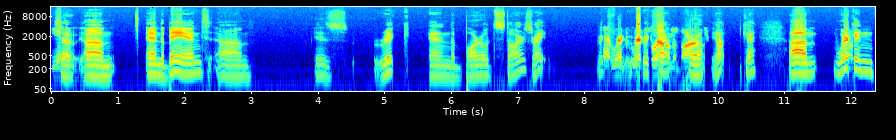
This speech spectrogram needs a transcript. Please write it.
Yeah. So, um, and the band um, is Rick and the Borrowed Stars, right? Yeah, Rick- Rick Farrell and the Borrowed Yep. Okay. Um, where Yep. can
